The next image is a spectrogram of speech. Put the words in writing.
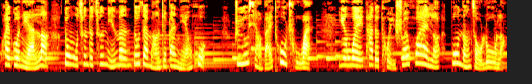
快过年了，动物村的村民们都在忙着办年货，只有小白兔除外，因为它的腿摔坏了，不能走路了。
